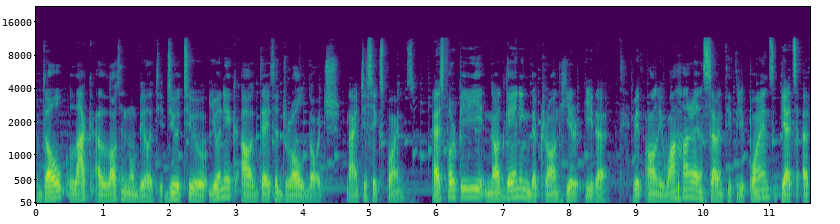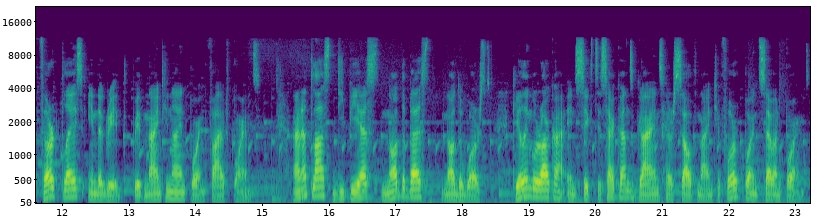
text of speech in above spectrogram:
though lack a lot in mobility due to unique outdated roll dodge, 96 points. As for PvE, not gaining the crown here either, with only 173 points gets a third place in the grid with 99.5 points. And at last DPS not the best, not the worst. Killing Uraka in 60 seconds gains herself 94.7 points.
